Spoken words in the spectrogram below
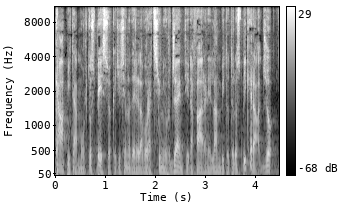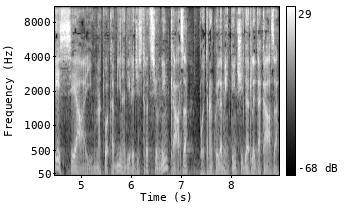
Capita molto spesso che ci siano delle lavorazioni urgenti da fare nell'ambito dello speakeraggio e se hai una tua cabina di registrazione in casa puoi tranquillamente inciderle da casa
